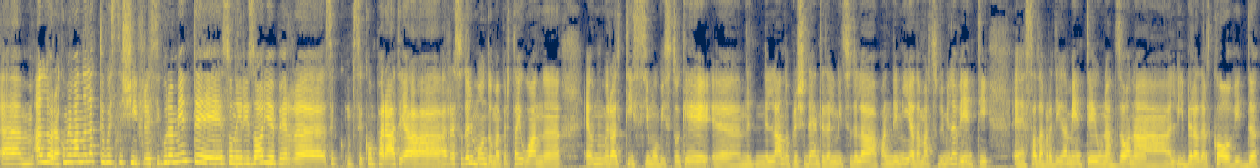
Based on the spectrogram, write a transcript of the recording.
Um, allora, come vanno lette queste cifre? Sicuramente sono irrisorie per, eh, se, se, comparate a, al resto del mondo, ma per Taiwan eh, è un numero altissimo, visto che eh, nel, nell'anno precedente, dall'inizio della pandemia, da marzo 2020, è stata praticamente una zona libera dal Covid.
